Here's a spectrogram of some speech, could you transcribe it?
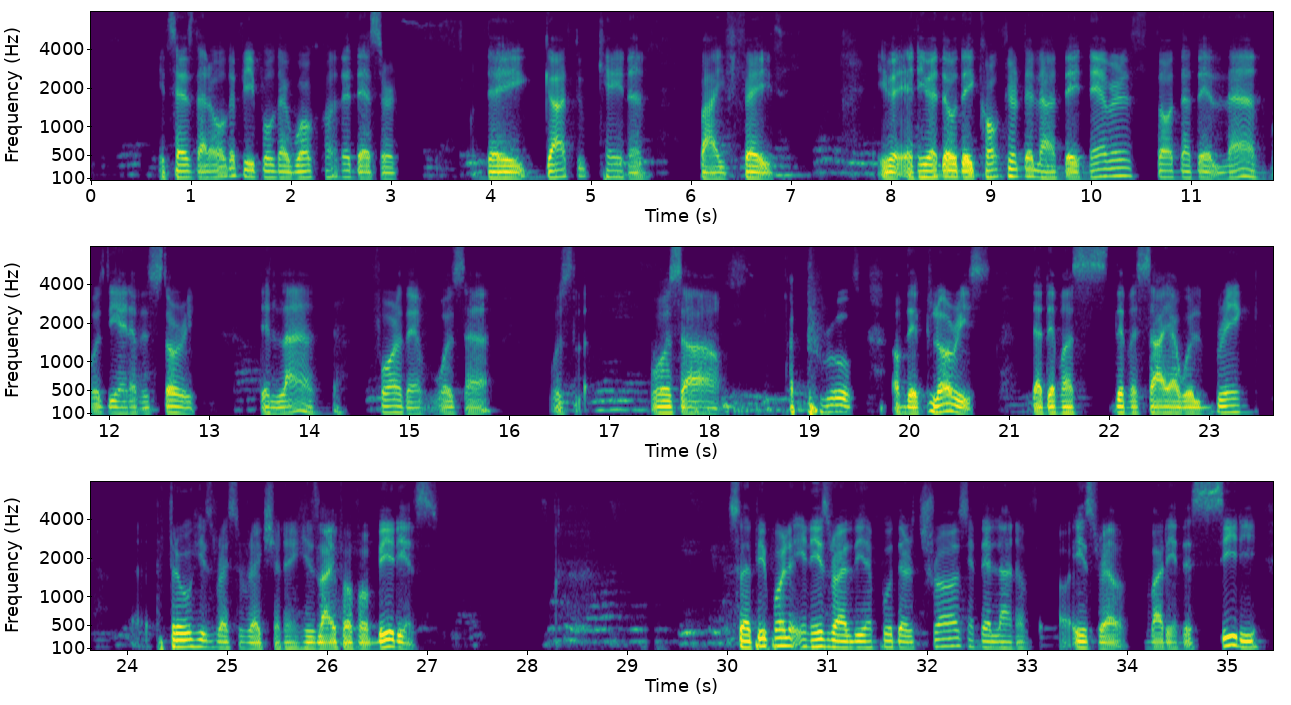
it says that all the people that walk on the desert, they got to Canaan by faith. And even though they conquered the land, they never thought that the land was the end of the story. The land for them was a was was um, a, a proof of the glories that the, the Messiah will bring uh, through his resurrection and his life of obedience. So the people in Israel didn't put their trust in the land of Israel, but in the city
